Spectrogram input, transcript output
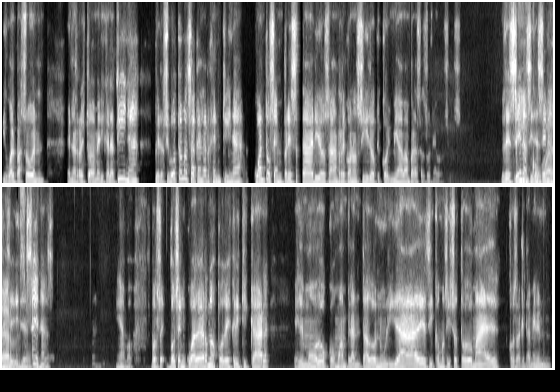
igual pasó en, el resto de América Latina, pero si vos tomas acá en la Argentina, ¿cuántos empresarios han reconocido que coimeaban para hacer sus negocios? Decenas y, decenas y decenas. vos, vos en cuadernos podés criticar el modo como han plantado nulidades y cómo se hizo todo mal, cosa que también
